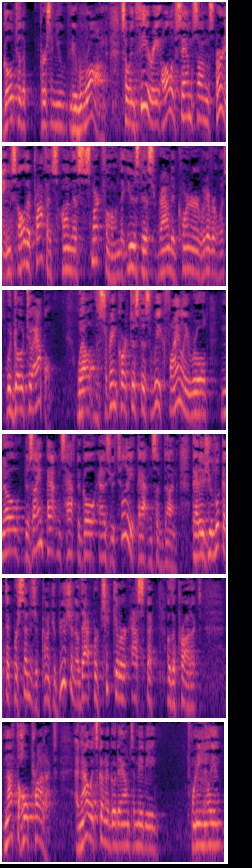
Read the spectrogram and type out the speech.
go to the person you, you wronged. So in theory, all of Samsung's earnings, all their profits on this smartphone that used this rounded corner or whatever it was, would go to Apple. Well, the Supreme Court just this week finally ruled no, design patents have to go as utility patents have done. That is, you look at the percentage of contribution of that particular aspect of the product, not the whole product. And now it's going to go down to maybe 20 million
